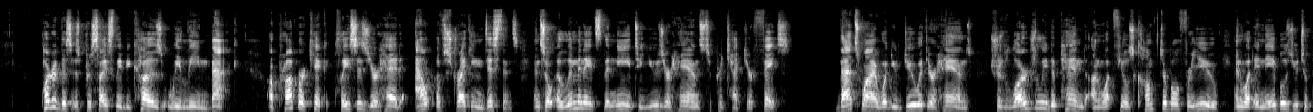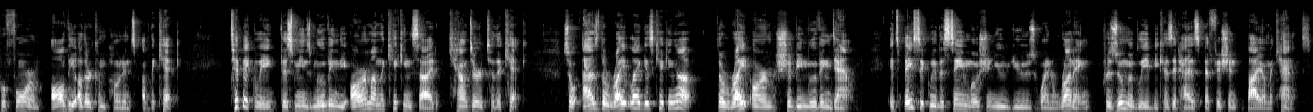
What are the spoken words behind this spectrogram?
Part of this is precisely because we lean back. A proper kick places your head out of striking distance and so eliminates the need to use your hands to protect your face. That's why what you do with your hands should largely depend on what feels comfortable for you and what enables you to perform all the other components of the kick. Typically, this means moving the arm on the kicking side counter to the kick. So as the right leg is kicking up, the right arm should be moving down. It's basically the same motion you use when running, presumably because it has efficient biomechanics.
